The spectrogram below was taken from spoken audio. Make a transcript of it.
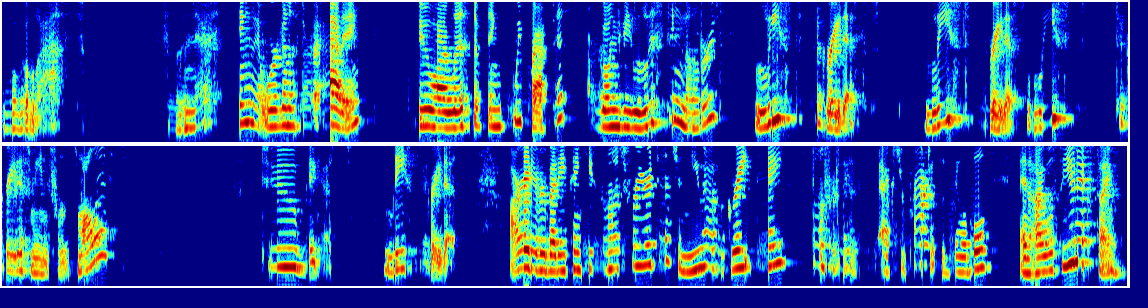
will go last. So the next thing that we're going to start adding to our list of things that we practice are going to be listing numbers least to greatest. Least to greatest. Least to greatest means from smallest to biggest. Least to greatest. All right, everybody, thank you so much for your attention. You have a great day. Don't forget that there's extra practice available, and I will see you next time.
